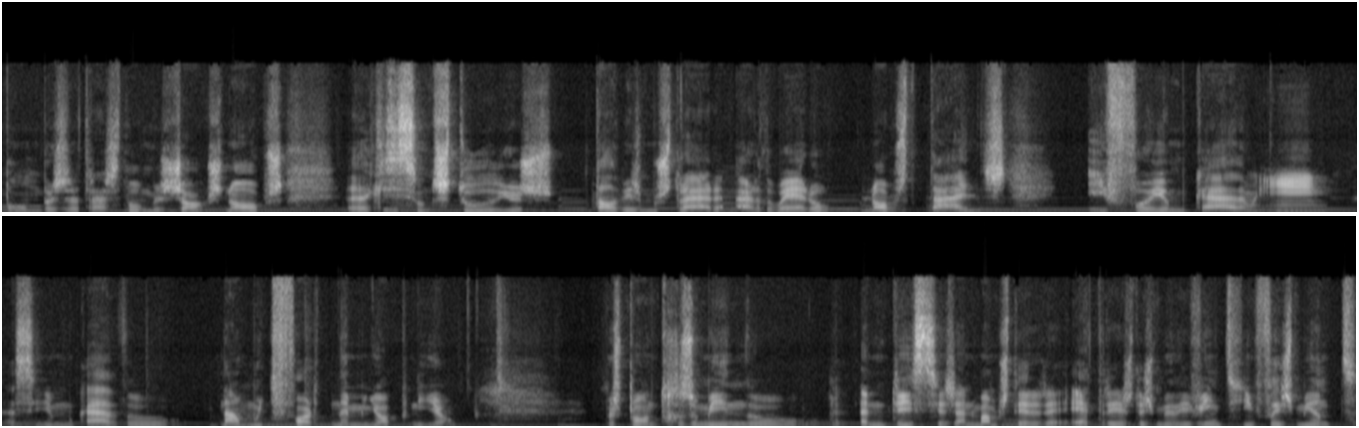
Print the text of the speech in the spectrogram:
bombas atrás de bombas, jogos novos, aquisição de estúdios, talvez mostrar hardware ou novos detalhes e foi um bocado assim um bocado não muito forte na minha opinião Mas pronto, resumindo a notícia, já não vamos ter E3 2020, infelizmente.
